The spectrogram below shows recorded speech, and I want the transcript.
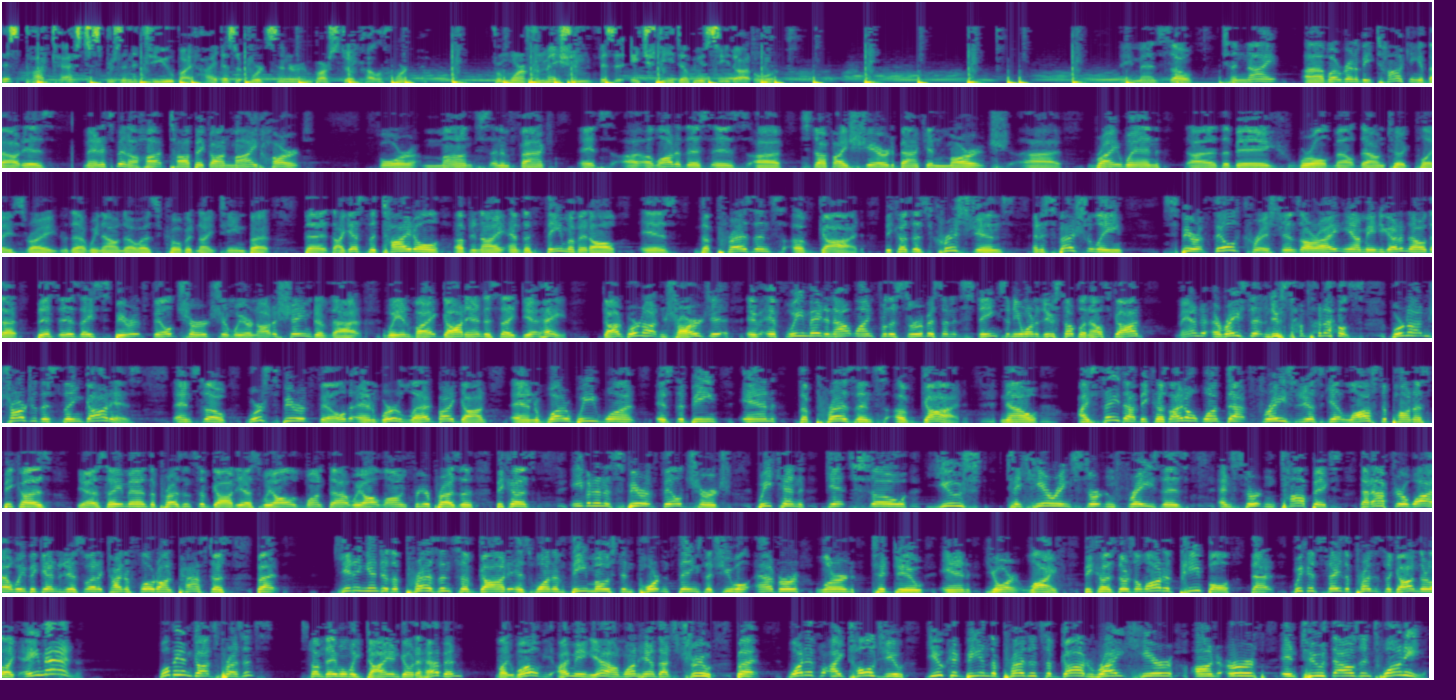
This podcast is presented to you by High Desert Word Center in Barstow, California. For more information, visit hdwc.org. Amen. So tonight, uh, what we're going to be talking about is, man, it's been a hot topic on my heart for months, and in fact, it's uh, a lot of this is uh, stuff I shared back in March, uh, right when uh, the big world meltdown took place, right? That we now know as COVID-19. But the, I guess the title of tonight and the theme of it all is the presence of God, because as Christians, and especially Spirit-filled Christians, alright? Know, I mean, you gotta know that this is a Spirit-filled church and we are not ashamed of that. We invite God in to say, hey, God, we're not in charge. If, if we made an outline for the service and it stinks and you want to do something else, God, man, erase it and do something else. We're not in charge of this thing. God is. And so we're spirit filled and we're led by God and what we want is to be in the presence of God. Now, I say that because I don't want that phrase to just get lost upon us because Yes, amen. The presence of God. Yes, we all want that. We all long for your presence because even in a spirit-filled church, we can get so used to hearing certain phrases and certain topics that after a while we begin to just let it kind of float on past us. But getting into the presence of God is one of the most important things that you will ever learn to do in your life. Because there's a lot of people that we could say the presence of God and they're like, Amen! We'll be in God's presence someday when we die and go to heaven. Like, well, I mean, yeah, on one hand that's true, but what if I told you you could be in the presence of God right here on earth in 2020?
